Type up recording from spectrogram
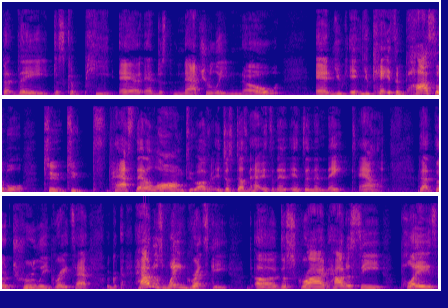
that they just compete and and just naturally know, and you it, you can't. It's impossible to to pass that along to others. It just doesn't have. It's an it's an innate talent that the truly greats have. How does Wayne Gretzky uh, describe how to see plays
